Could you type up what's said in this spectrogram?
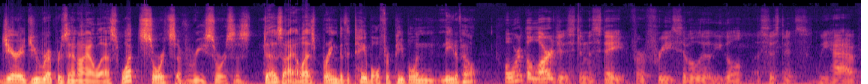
Jared, you represent ILS. What sorts of resources does ILS bring to the table for people in need of help? Well, we're the largest in the state for free civil legal assistance. We have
